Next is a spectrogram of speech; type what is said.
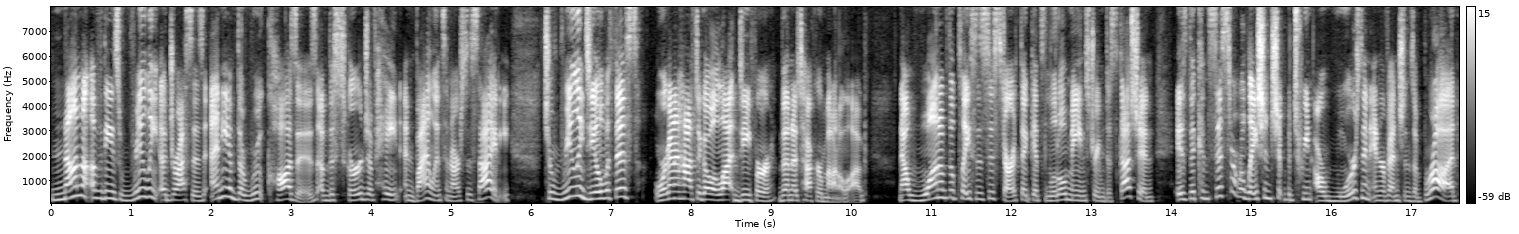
None of these really addresses any of the root causes of the scourge of hate and violence in our society. To really deal with this, we're gonna have to go a lot deeper than a Tucker monologue. Now, one of the places to start that gets little mainstream discussion is the consistent relationship between our wars and interventions abroad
